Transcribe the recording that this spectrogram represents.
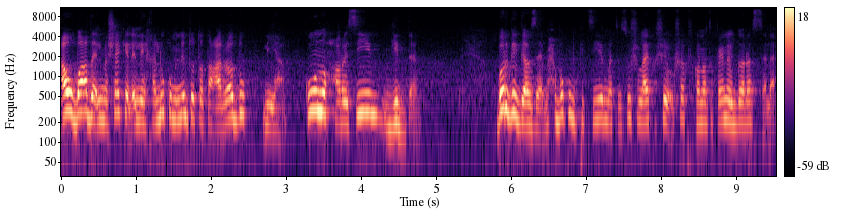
أو بعض المشاكل اللي يخلوكم إن أنتوا تتعرضوا ليها. كونوا حريصين جدا. برج الجوزاء بحبكم كتير ما تنسوش like و share واشتراك في القناة وتفعيل الجرس. سلام.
